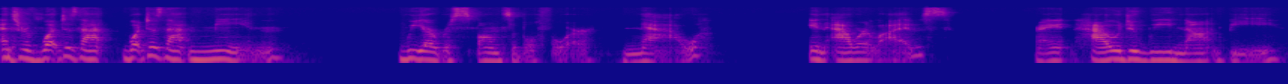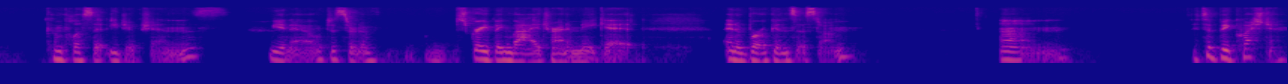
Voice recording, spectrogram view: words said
and sort of what does that what does that mean we are responsible for now in our lives right how do we not be complicit egyptians you know just sort of scraping by trying to make it in a broken system. Um it's a big question.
